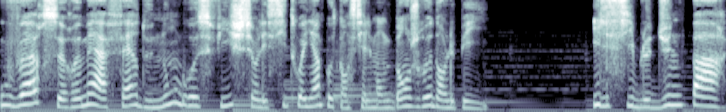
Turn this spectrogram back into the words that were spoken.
Hoover se remet à faire de nombreuses fiches sur les citoyens potentiellement dangereux dans le pays. Il cible d'une part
